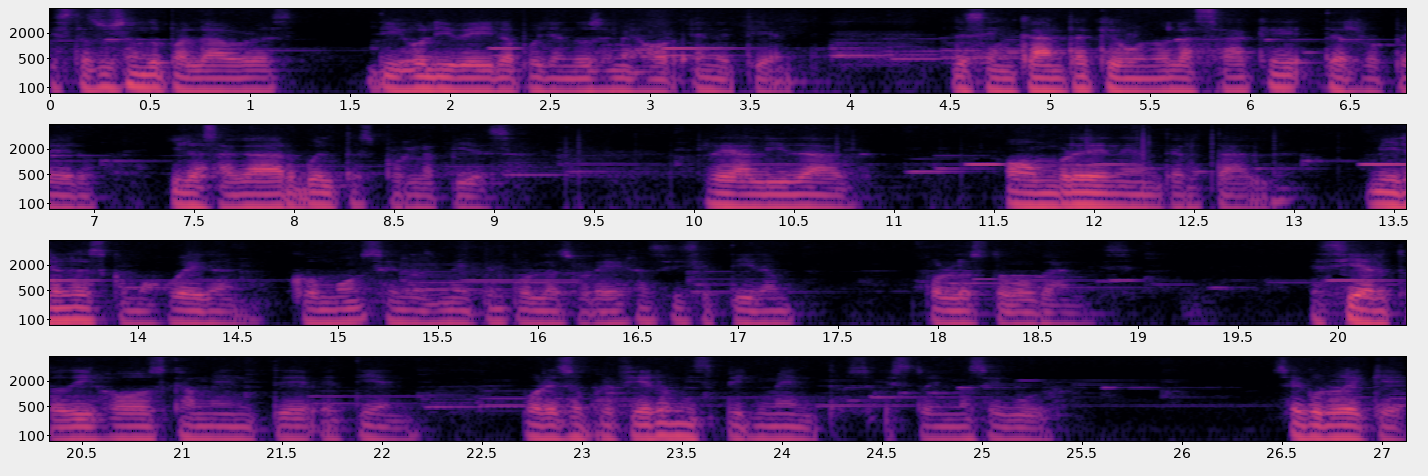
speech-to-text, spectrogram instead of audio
Estás usando palabras, dijo Oliveira apoyándose mejor en Etienne. Les encanta que uno las saque del ropero y las haga dar vueltas por la pieza. Realidad, hombre de Neandertal. Míralas cómo juegan, cómo se nos meten por las orejas y se tiran por los toboganes. Es cierto, dijo hoscamente Etienne, por eso prefiero mis pigmentos, estoy más seguro. ¿Seguro de qué?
